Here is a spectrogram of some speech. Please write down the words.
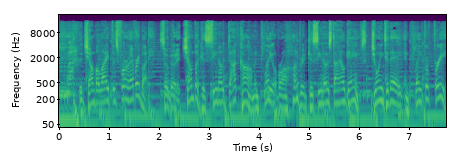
The Chumba life is for everybody. So go to ChumbaCasino.com and play over 100 casino style games. Join today and play for free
